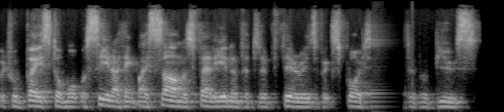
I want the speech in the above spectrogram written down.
which were based on what was seen, I think, by some as fairly innovative theories of exploitative abuse.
